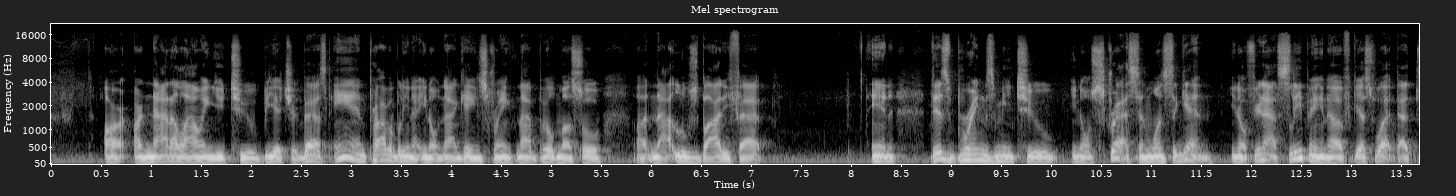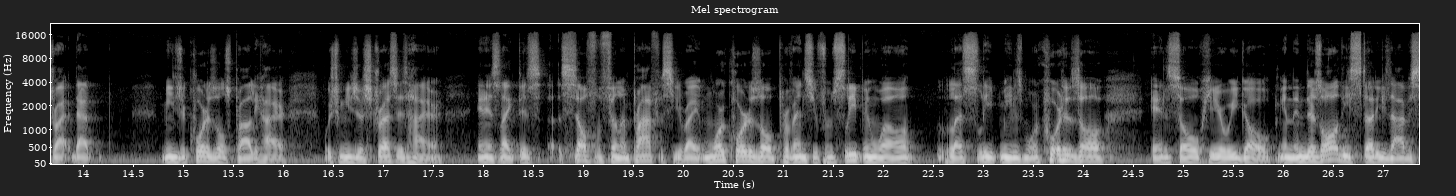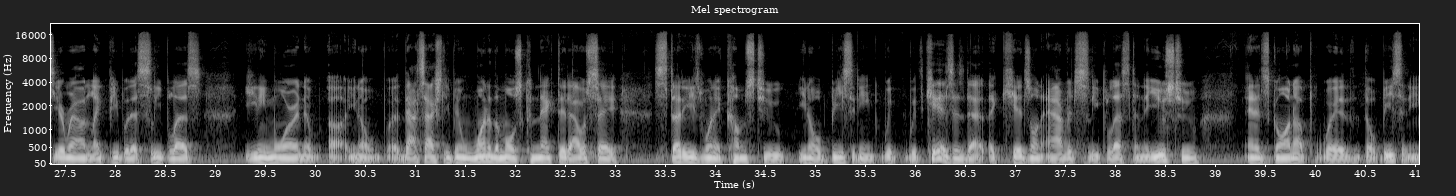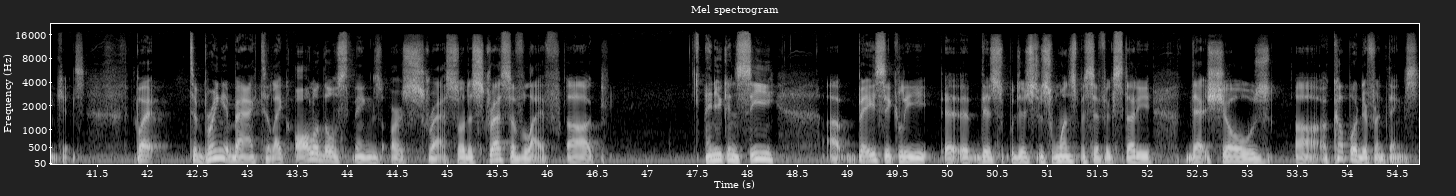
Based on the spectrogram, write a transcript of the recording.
are are not allowing you to be at your best and probably not you know not gain strength not build muscle uh, not lose body fat And this brings me to you know stress. And once again, you know if you're not sleeping enough, guess what? That that means your cortisol is probably higher, which means your stress is higher. And it's like this self fulfilling prophecy, right? More cortisol prevents you from sleeping well. Less sleep means more cortisol. And so here we go. And then there's all these studies, obviously, around like people that sleep less, eating more, and uh, you know that's actually been one of the most connected, I would say, studies when it comes to you know obesity with with kids is that the kids on average sleep less than they used to, and it's gone up with the obesity in kids. But to bring it back to like all of those things are stress. So the stress of life, uh, and you can see. Uh, basically, uh, this there's just one specific study that shows uh, a couple of different things.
